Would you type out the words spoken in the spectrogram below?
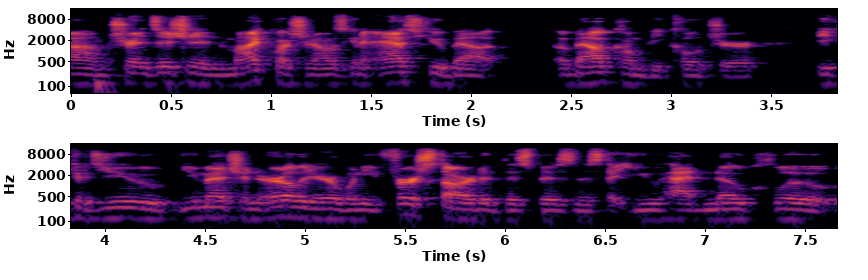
um, transition into my question. I was going to ask you about about company culture because you you mentioned earlier when you first started this business that you had no clue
